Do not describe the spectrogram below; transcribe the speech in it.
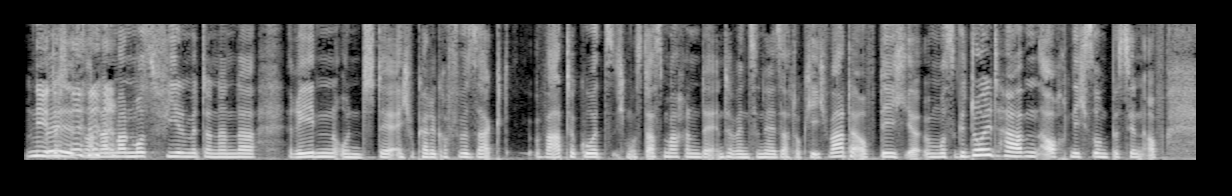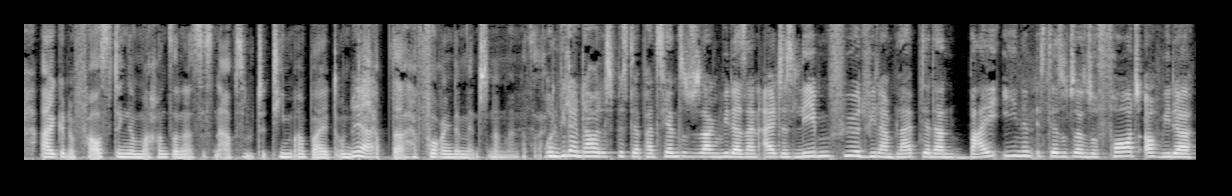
Nee, will, sondern man muss viel miteinander reden und der Echokardiographeur sagt, warte kurz, ich muss das machen. Der Interventionell sagt, okay, ich warte auf dich, er muss Geduld haben, auch nicht so ein bisschen auf eigene Faustdinge machen, sondern es ist eine absolute Teamarbeit und Ja. ich habe da hervorragende Menschen an meiner Seite. Und wie lange dauert es, bis der Patient sozusagen wieder sein altes Leben führt? Wie lange bleibt er dann bei Ihnen? Ist der sozusagen sofort auch wieder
